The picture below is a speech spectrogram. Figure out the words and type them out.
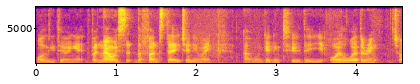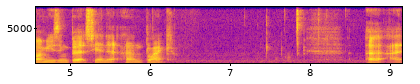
while you're doing it. But now it's the fun stage anyway, and we're getting to the oil weathering. So I'm using burnt sienna and black. Uh,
